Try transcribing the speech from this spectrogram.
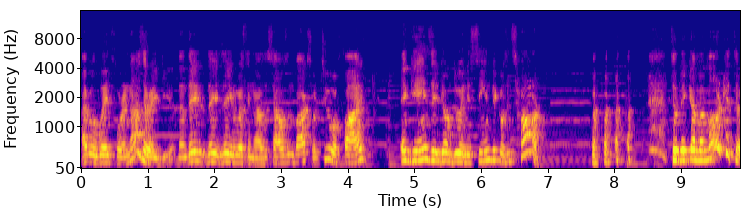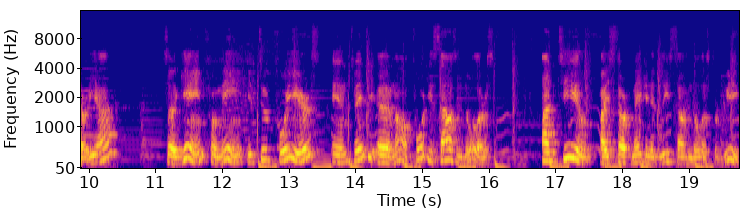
I will wait for another idea. Then they, they, they invest another thousand bucks or two or five. Again, they don't do anything because it's hard. to become a marketer, yeah? So again, for me, it took four years and 20, uh, no, $40,000 until I start making at least $1,000 per week.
